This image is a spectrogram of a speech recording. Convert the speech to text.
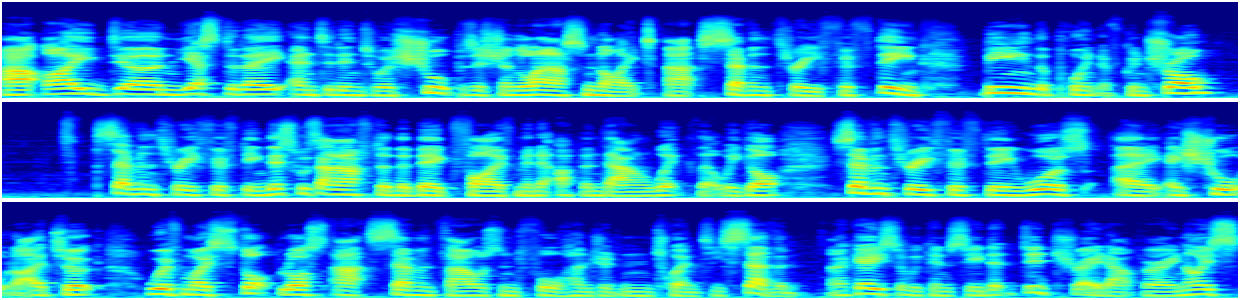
uh, I done yesterday entered into a short position last night at 7315, being the point of control. 7315 this was after the big five minute up and down wick that we got. 7315 was a, a short that i took with my stop loss at 7427 okay so we can see that did trade out very nice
